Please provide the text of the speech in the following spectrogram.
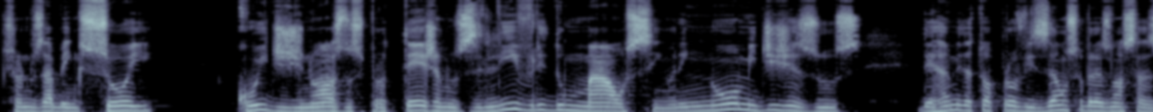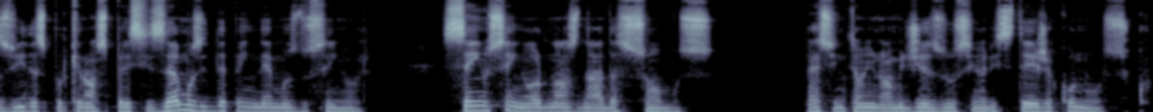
que o Senhor nos abençoe, Cuide de nós, nos proteja, nos livre do mal, Senhor, em nome de Jesus. Derrame da tua provisão sobre as nossas vidas, porque nós precisamos e dependemos do Senhor. Sem o Senhor nós nada somos. Peço então em nome de Jesus, Senhor, esteja conosco,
